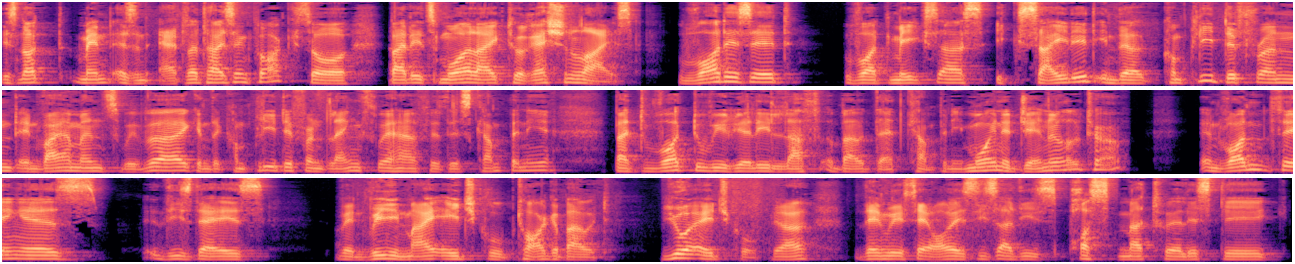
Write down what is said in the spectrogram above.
is not meant as an advertising blog. So, but it's more like to rationalize what is it what makes us excited in the complete different environments we work, in the complete different length we have with this company. But what do we really love about that company? More in a general term. And one thing is these days, when we in my age group talk about your age group, yeah, then we say always these are these post-materialistic,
